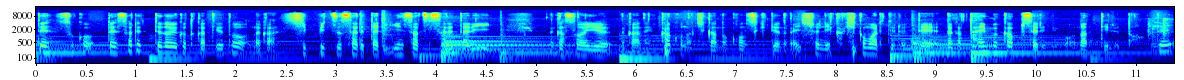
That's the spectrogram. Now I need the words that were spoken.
でそこでそれってどういうことかっていうとなんか執筆されたり印刷されたりなんかそういうなんかね過去の時間の痕跡っていうのが一緒に書き込まれてるんでなんかタイムカプセルにもなっているとで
